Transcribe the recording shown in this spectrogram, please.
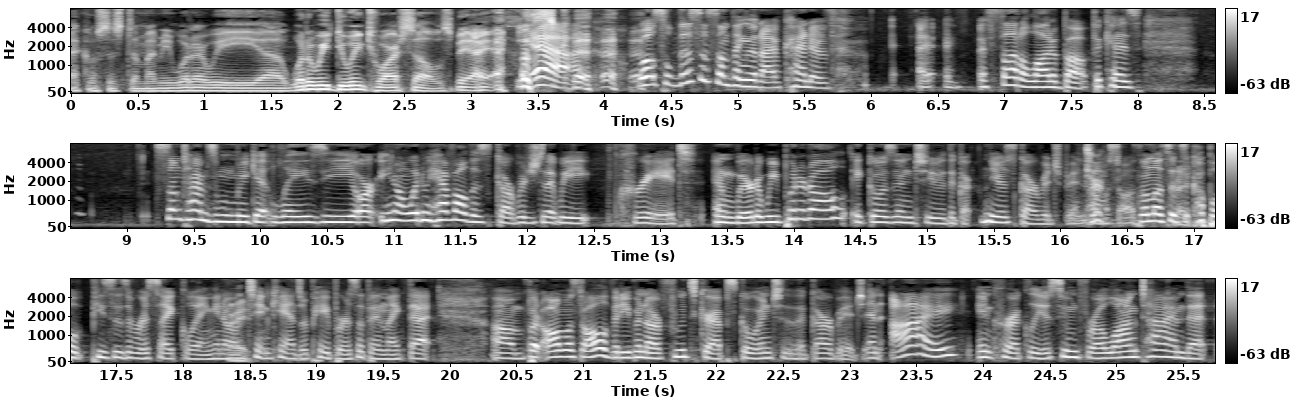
ecosystem? I mean, what are we uh, what are we doing to ourselves? May I ask? yeah well so this is something that i've kind of I, I- i've thought a lot about because sometimes when we get lazy or you know when we have all this garbage that we create and where do we put it all? It goes into the gar- nearest garbage bin almost always unless it's a couple pieces of recycling you know Right. tin cans or paper or something like that. Um, but almost all of it even our food scraps go into the garbage. And i incorrectly assumed for a long time that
